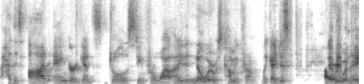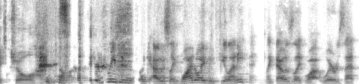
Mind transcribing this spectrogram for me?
had this odd anger against Joel Osteen for a while, and I didn't know where it was coming from. Like I just everyone I, hates Joel. no, really didn't like. I was like, why do I even feel anything? Like that was like, what? Where was that?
